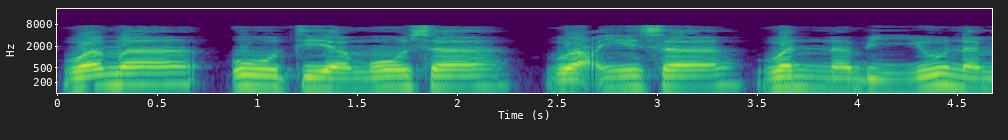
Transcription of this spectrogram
wa Ishaq wa Yaqub wal asbab wa ma utiya Musa wa Isa wan nabiyyuna.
